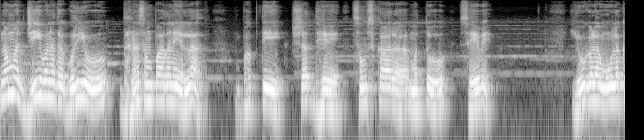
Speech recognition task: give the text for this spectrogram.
ನಮ್ಮ ಜೀವನದ ಗುರಿಯು ಧನ ಸಂಪಾದನೆಯಲ್ಲ ಭಕ್ತಿ, ಶ್ರದ್ಧೆ, ಸಂಸ್ಕಾರ ಮತ್ತು ಸೇವೆ. ಇವುಗಳ ಮೂಲಕ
